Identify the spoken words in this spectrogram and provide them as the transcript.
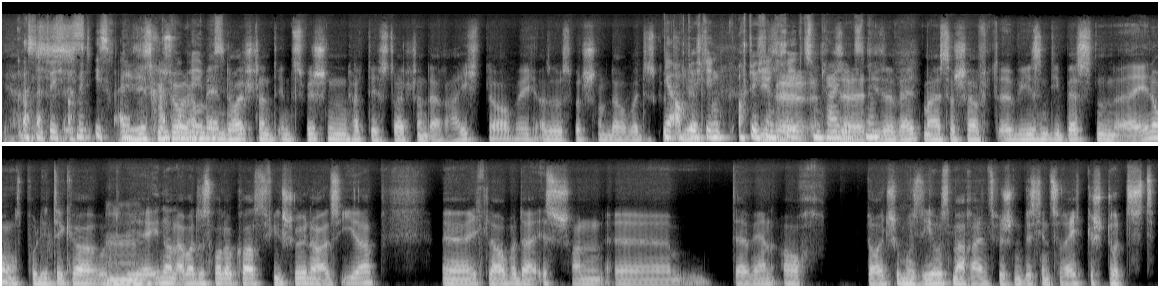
ja, was natürlich auch mit Israel. Die Diskussion haben wir in Deutschland inzwischen, hat das Deutschland erreicht, glaube ich. Also es wird schon darüber diskutiert. Ja, auch durch den, auch durch diese, den Krieg zum Teil. Diese, jetzt, ne? diese Weltmeisterschaft, äh, wie sind die besten Erinnerungspolitiker und mhm. wir erinnern aber das Holocaust viel schöner als ihr. Äh, ich glaube, da ist schon, äh, da werden auch deutsche Museumsmacher inzwischen ein bisschen zurechtgestutzt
